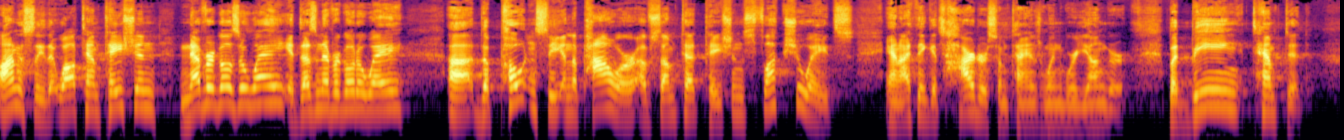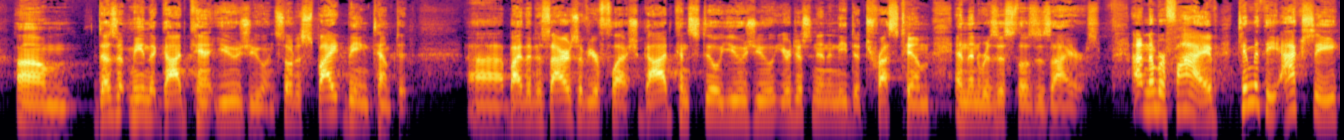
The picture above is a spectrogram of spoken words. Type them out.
honestly, that while temptation never goes away, it doesn't ever go away, uh, the potency and the power of some temptations fluctuates. And I think it's harder sometimes when we're younger. But being tempted um, doesn't mean that God can't use you. And so, despite being tempted, uh, by the desires of your flesh. God can still use you. You're just going to need to trust Him and then resist those desires. Uh, number five, Timothy actually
